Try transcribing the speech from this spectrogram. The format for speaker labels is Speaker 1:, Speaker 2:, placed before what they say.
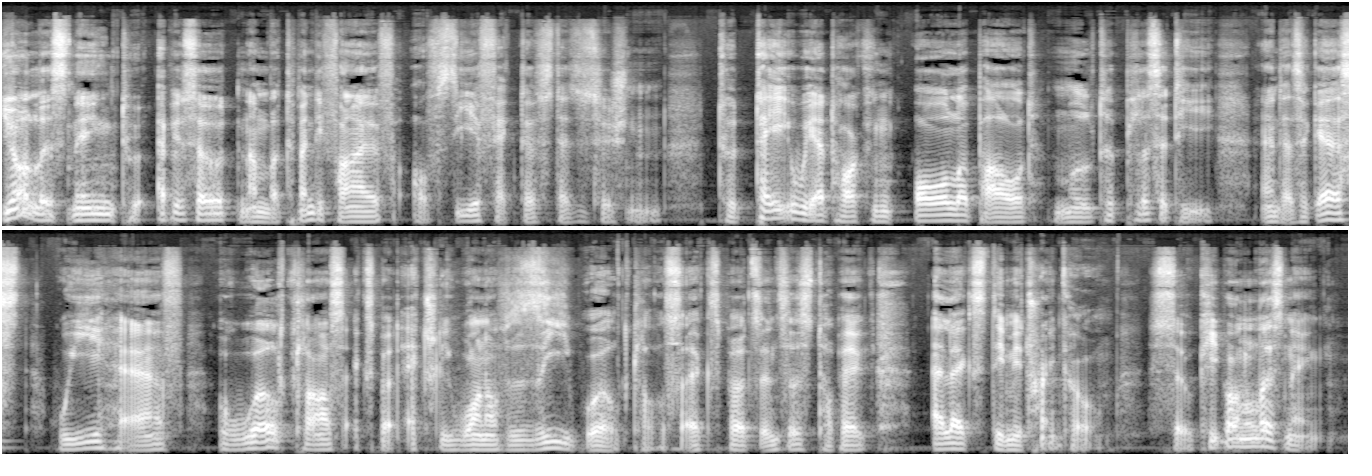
Speaker 1: You're listening to episode number 25 of The Effective Statistician. Today we are talking all about multiplicity, and as a guest, we have a world class expert, actually, one of the world class experts in this topic, Alex Dmitrienko. So keep on listening.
